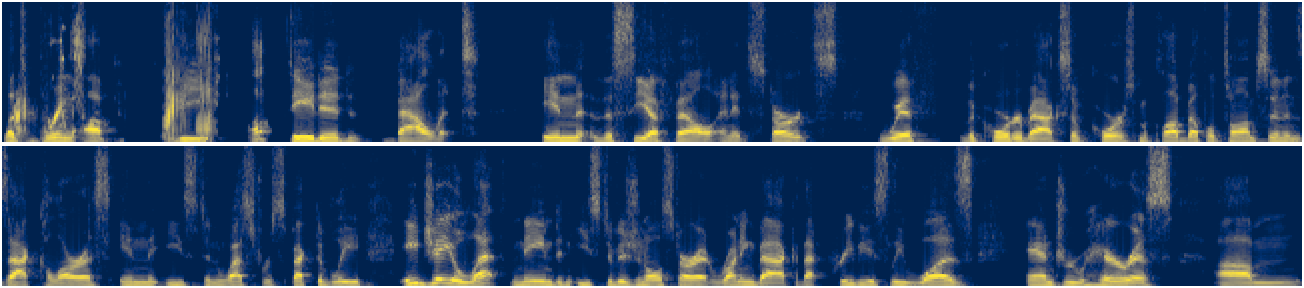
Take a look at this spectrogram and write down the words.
Let's bring up the updated ballot in the CFL, and it starts with the quarterbacks, of course, McLeod Bethel Thompson and Zach Collaros in the East and West, respectively. AJ Ouellette named an East Division All Star at running back. That previously was Andrew Harris. Um,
